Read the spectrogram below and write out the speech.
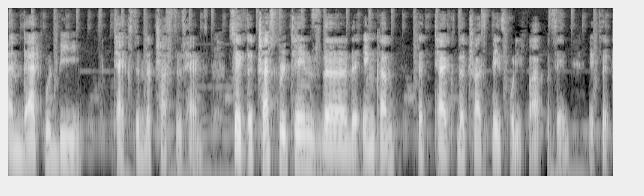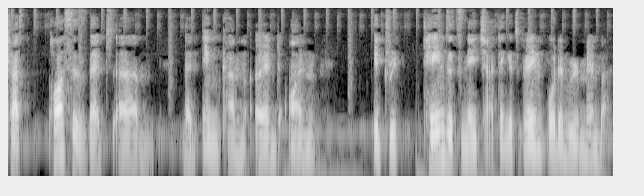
and that would be taxed in the trust's hands. So if the trust retains the, the income, the tax the trust pays 45%. If the trust passes that um, that income earned on it retains its nature. I think it's very important we remember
